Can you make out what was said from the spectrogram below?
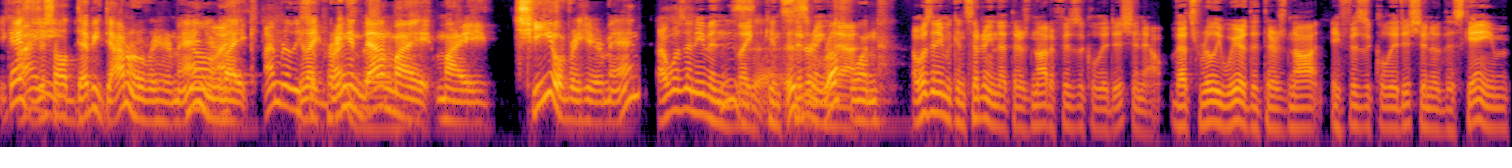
You guys are just I- all Debbie Downer over here, man. No, you're I- like I'm really you're like bringing down my my chi over here, man. I wasn't even This like a- this considering is a rough that. one. I wasn't even considering that there's not a physical edition out. That's really weird that there's not a physical edition of this game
